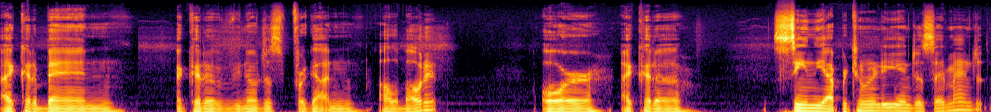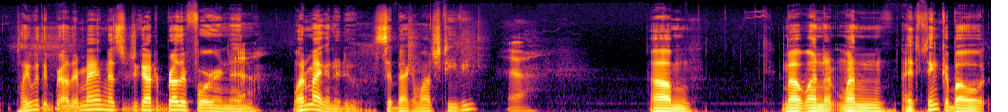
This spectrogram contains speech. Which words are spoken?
I could have been, I could have you know just forgotten all about it, or I could have seen the opportunity and just said, "Man, just play with your brother, man. That's what you got a brother for." And then, Yeah. what am I gonna do? Sit back and watch TV? Yeah. Um, but when when I think about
